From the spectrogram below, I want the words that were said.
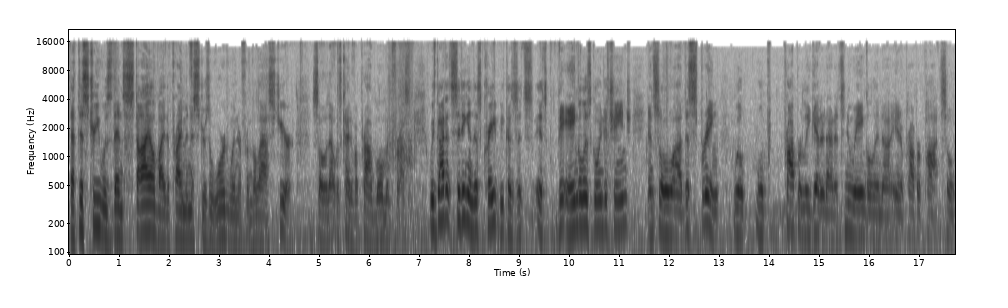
that this tree was then styled by the Prime Minister's Award winner from the last year. So that was kind of a proud moment for us. We've got it sitting in this crate because it's, it's, the angle is going to change. And so uh, this spring we'll, we'll properly get it at its new angle in a, in a proper pot. So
